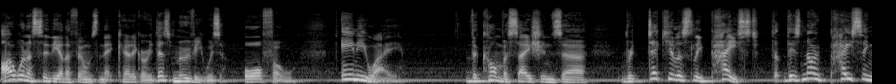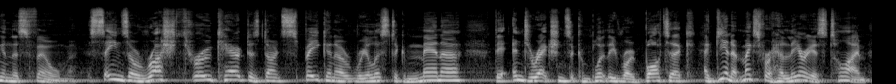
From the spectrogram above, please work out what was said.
I want to see the other films in that category. This movie was awful. Anyway, the conversations are ridiculously paced. There's no pacing in this film. Scenes are rushed through, characters don't speak in a realistic manner, their interactions are completely robotic. Again, it makes for a hilarious time,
